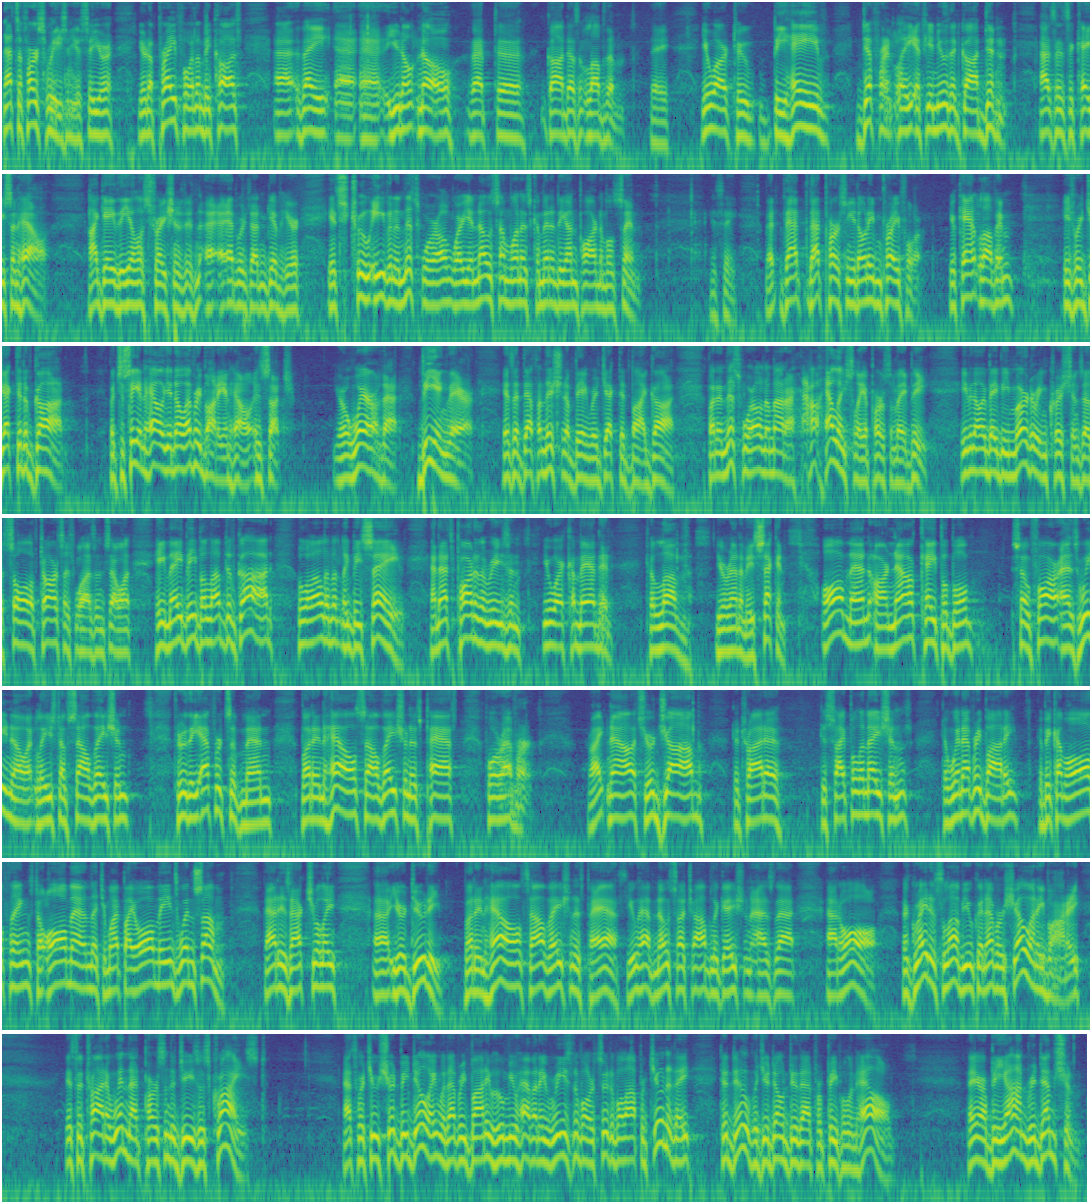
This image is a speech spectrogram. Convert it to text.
that's the first reason you see. You're, you're to pray for them because uh, they, uh, uh, you don't know that uh, God doesn't love them. They, you are to behave differently if you knew that God didn't, as is the case in hell. I gave the illustration that Edwards doesn't give here. It's true even in this world where you know someone has committed the unpardonable sin. You see. But that, that person you don't even pray for. You can't love him. He's rejected of God. But you see, in hell, you know everybody in hell is such. You're aware of that. Being there is a definition of being rejected by God. But in this world, no matter how hellishly a person may be, even though he may be murdering Christians, as Saul of Tarsus was, and so on, he may be beloved of God who will ultimately be saved. And that's part of the reason you are commanded to love your enemies. Second, all men are now capable, so far as we know at least, of salvation through the efforts of men, but in hell, salvation is past forever. Right now, it's your job to try to disciple the nations, to win everybody, to become all things to all men, that you might by all means win some. That is actually uh, your duty. But in hell, salvation is past. You have no such obligation as that at all. The greatest love you can ever show anybody is to try to win that person to Jesus Christ. That's what you should be doing with everybody whom you have any reasonable or suitable opportunity to do, but you don't do that for people in hell. They are beyond redemption.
